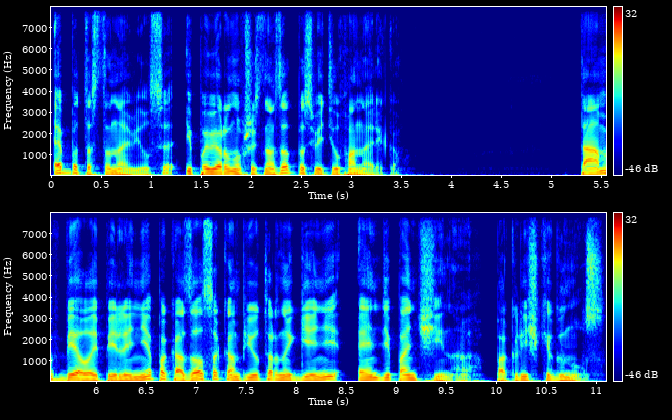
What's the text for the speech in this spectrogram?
Эббот остановился и, повернувшись назад, посветил фонариком. Там, в белой пелене, показался компьютерный гений Энди Панчино по кличке Гнус.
